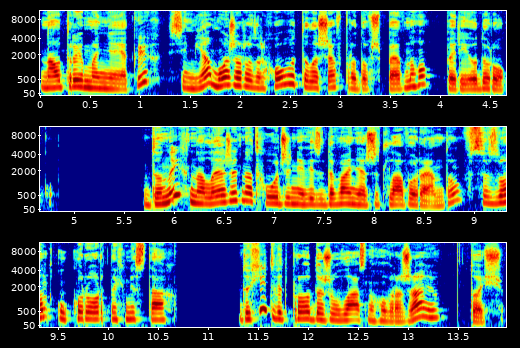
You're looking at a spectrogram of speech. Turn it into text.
на отримання яких сім'я може розраховувати лише впродовж певного періоду року. До них належить надходження від здавання житла в оренду в сезон у курортних містах, дохід від продажу власного врожаю тощо.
